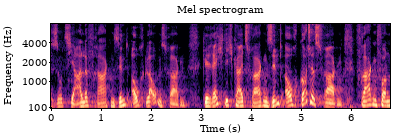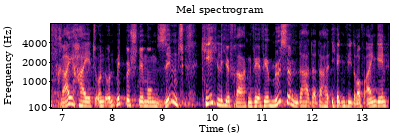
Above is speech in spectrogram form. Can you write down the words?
soziale Fragen sind auch Glaubensfragen. Gerechtigkeitsfragen sind auch Gottesfragen. Fragen von Freiheit und, und Mitbestimmung sind kirchliche Fragen. Wir, wir wir müssen da, da, da irgendwie drauf eingehen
